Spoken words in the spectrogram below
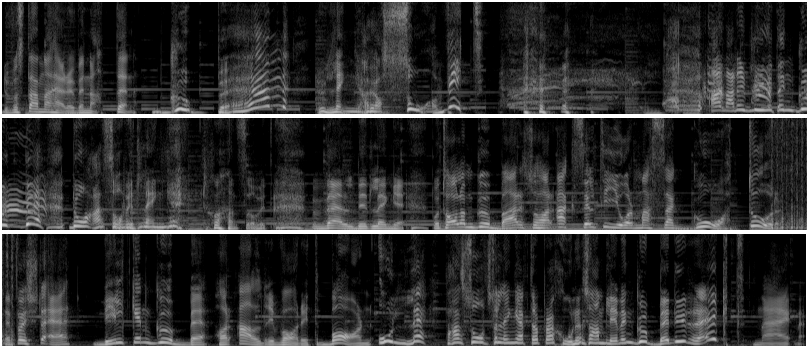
Du får stanna här över natten.” Gubben? Hur länge har jag sovit? Han hade blivit en gubbe! Då har han sovit länge. Då har han sovit väldigt länge. På tal om gubbar så har Axel 10 år massa gåtor. Den första är vilken gubbe har aldrig varit barn? Olle! För han sov så länge efter operationen så han blev en gubbe direkt. Nej, nej.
